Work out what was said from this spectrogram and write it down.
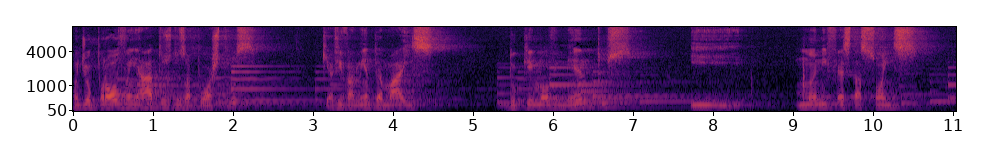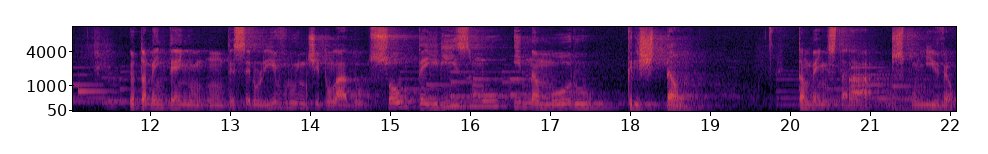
onde eu provo em Atos dos Apóstolos que avivamento é mais do que movimentos e manifestações. Eu também tenho um terceiro livro intitulado Solteirismo e Namoro Cristão. Também estará disponível.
